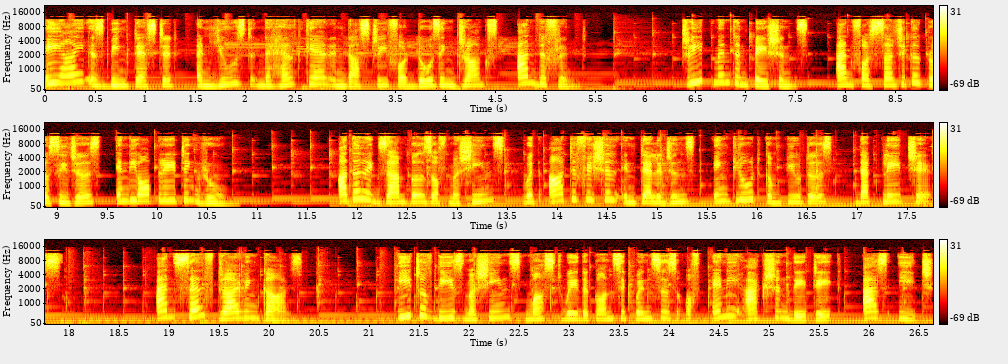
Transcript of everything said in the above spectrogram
AI is being tested and used in the healthcare industry for dosing drugs and different treatment in patients and for surgical procedures in the operating room. Other examples of machines with artificial intelligence include computers that play chess and self driving cars. Each of these machines must weigh the consequences of any action they take, as each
